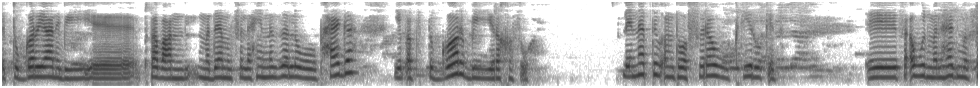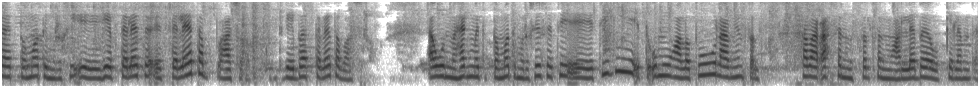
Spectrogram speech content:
التجار يعني بي طبعا مادام الفلاحين نزلوا بحاجة يبقى في التجار بيرخصوها لأنها بتبقى متوفرة وكتير وكده. إيه، فاول ما الهجمة بتاع الطماطم رخي... إيه، هي بتلاتة التلاتة بعشرة كنت جايباها التلاتة بعشرة. أول ما هجمة الطماطم الرخيصة إيه، تيجي تقوموا على طول عاملين صلصة طبعا أحسن من الصلصة المعلبة والكلام ده.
